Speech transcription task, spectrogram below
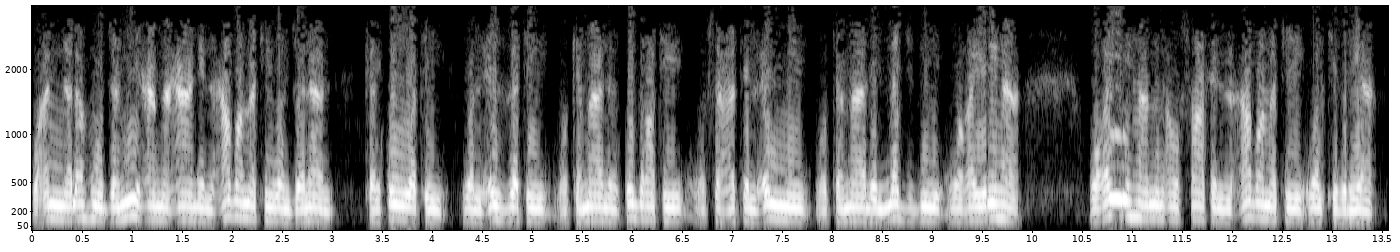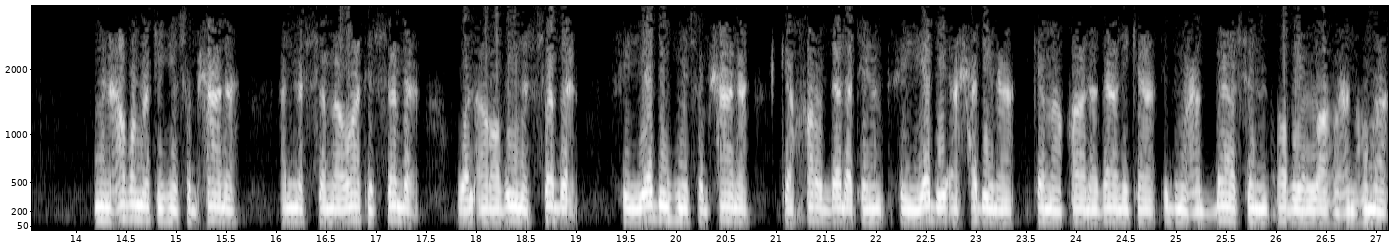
وأن له جميع معاني العظمة والجلال كالقوة والعزة وكمال القدرة وسعة العلم وكمال المجد وغيرها وغيرها من أوصاف العظمة والكبرياء. من عظمته سبحانه أن السماوات السبع والأراضين السبع في يده سبحانه كخردلة في يد أحدنا كما قال ذلك ابن عباس رضي الله عنهما.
